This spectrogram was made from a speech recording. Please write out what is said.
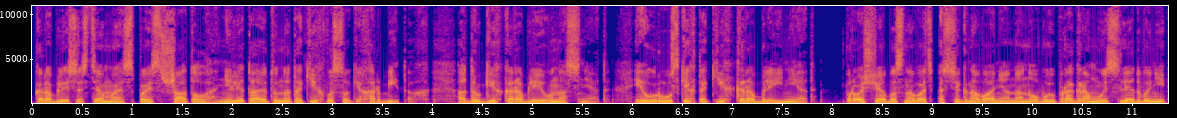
Корабли системы Space Shuttle не летают на таких высоких орбитах, а других кораблей у нас нет. И у русских таких кораблей нет. Проще обосновать ассигнования на новую программу исследований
